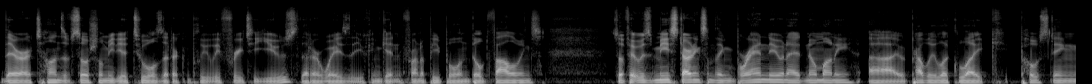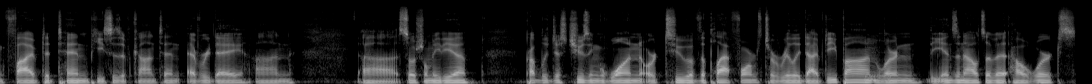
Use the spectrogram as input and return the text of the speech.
there are tons of social media tools that are completely free to use that are ways that you can get in front of people and build followings. So if it was me starting something brand new and I had no money, uh, it would probably look like posting five to ten pieces of content every day on uh, social media. Probably just choosing one or two of the platforms to really dive deep on, learn the ins and outs of it, how it works,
